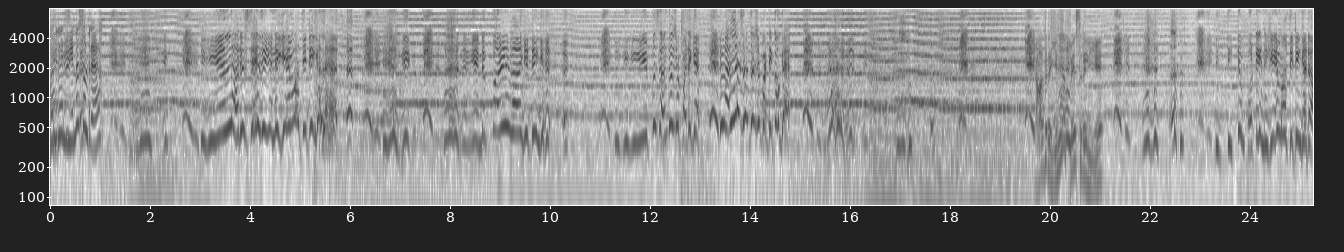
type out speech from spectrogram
ஆதிரே நீ என்ன சொல்ற? எல்லாரும் சேர்ந்து என்னை ஏமாத்திட்டீங்கல்ல என்ன பழி வாங்கிட்டீங்க. இப்ப சந்தோஷப்படுங்க. நல்லா சந்தோஷப்பட்டுக்கோங்க. யாதிர என்ன பேசுற நீ? திட்டம் போட்டு என்னை ஏமாத்திட்டீங்கடா.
